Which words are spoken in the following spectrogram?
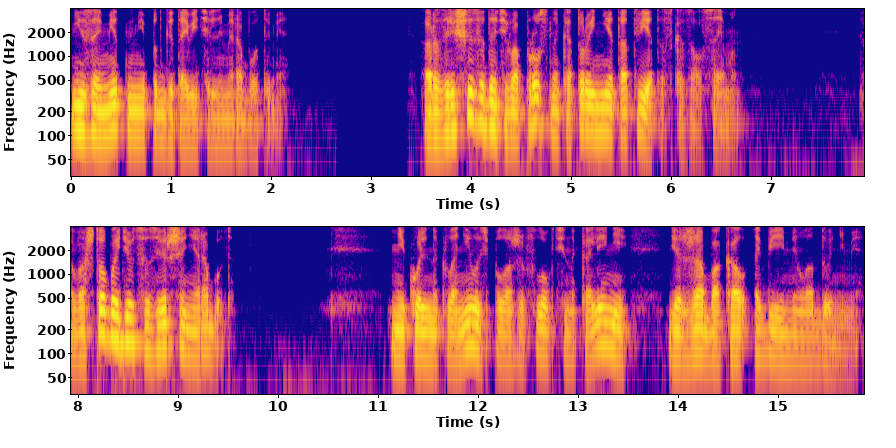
незаметными подготовительными работами. «Разреши задать вопрос, на который нет ответа», — сказал Саймон. «Во что обойдется завершение работ?» Николь наклонилась, положив локти на колени, держа бокал обеими ладонями.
